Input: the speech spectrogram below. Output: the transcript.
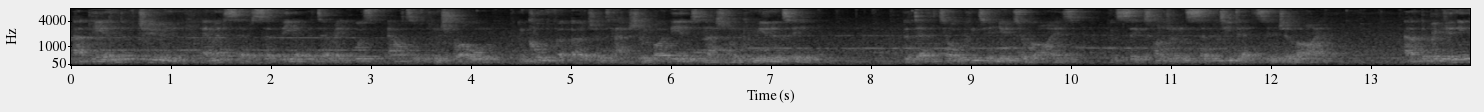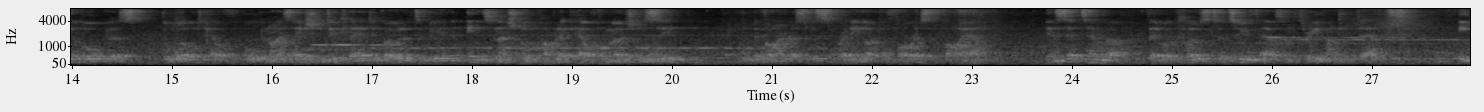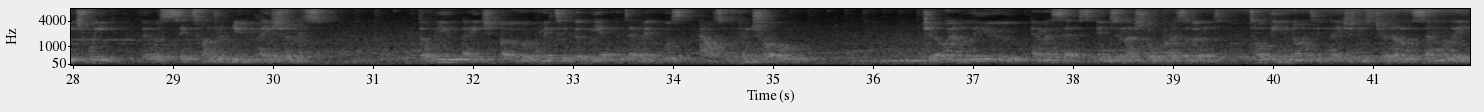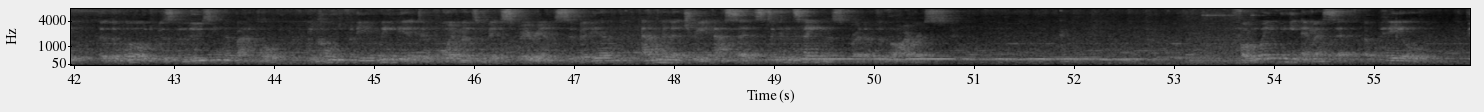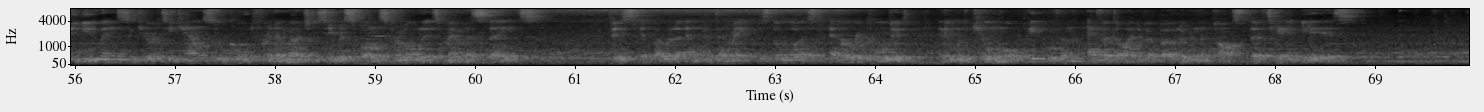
At the end of June, MSF said the epidemic was out of control and called for urgent action by the international community. The death toll continued to rise, with 670 deaths in July. At the beginning of August, the World Health Organization declared Ebola to be an international public health emergency. The virus was spreading like a forest fire. In September, there were close to 2,300 deaths. Each week, there were 600 new patients. WHO admitted that the epidemic was out of control. Joanne Liu, MSF's international president, told the United Nations General Assembly that the world was losing the battle and called for the immediate deployment of experienced civilian and military assets to contain the spread of the virus. Following the MSF appeal, the UN Security Council called for an emergency response from all its member states. This Ebola epidemic was the worst ever recorded, and it would kill more people than ever died of Ebola in the past 38 years.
